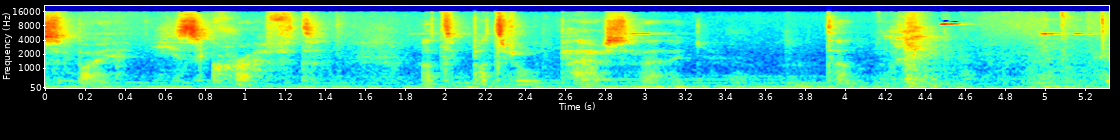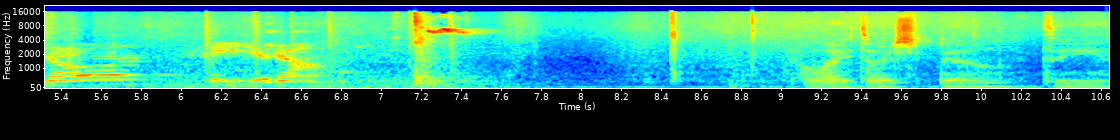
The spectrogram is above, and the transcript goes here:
fångas by Hiss craft att patron Pehrs väg. Plan 4. Lighters built in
